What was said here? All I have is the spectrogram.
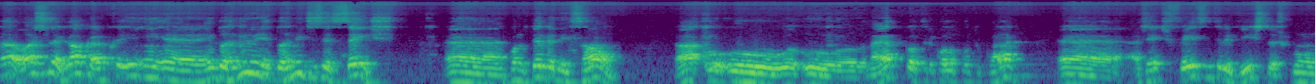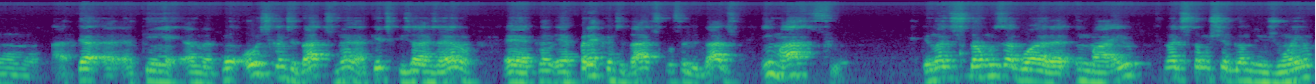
Não, eu acho legal, cara, porque em, é, em 2016, é, quando teve a eleição, tá, o, o, o, na época o Tricolor.com, é, a gente fez entrevistas com, até, é, quem, é, com os candidatos, né, aqueles que já, já eram é, é, pré-candidatos consolidados, em março. E nós estamos agora em maio, nós estamos chegando em junho,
